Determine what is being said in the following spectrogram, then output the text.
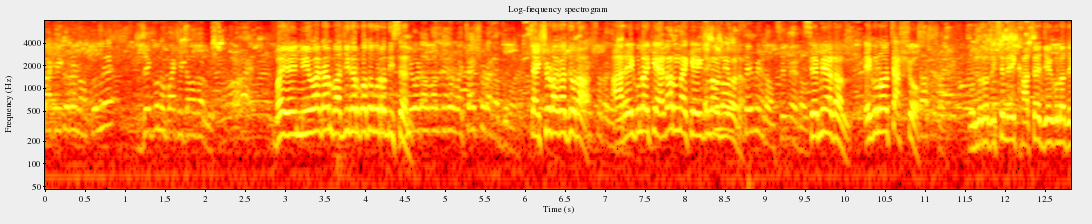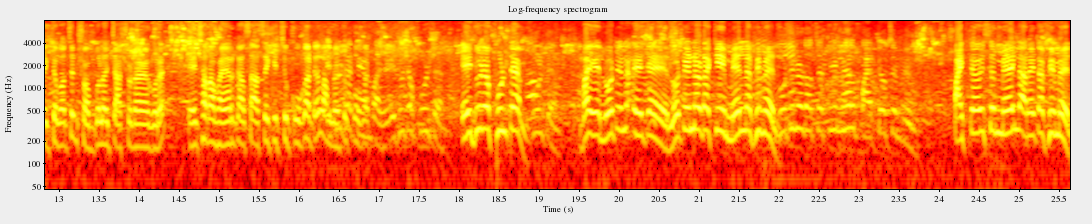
পাখি করে করলে যে কোনো পাখি দেওয়া যাবে। ভাই এই নিউ অ্যাডাল বাজিকার কত করে দিচ্ছেন? নিউ ভাই চারশো টাকা জোড়া। চারশো টাকা জোড়া? আর এগুলো কি অ্যাডাল নাকি এগুলো নিউ অ্যাডাল সেমি অ্যাডাল এগুলো চারশো? চারশো। বন্ধুরা দেখছেন এই খাঁচায় যেগুলো দেখতে পাচ্ছেন সবগুলোই চারশো টাকা করে। এছাড়া ভাইয়ের কাছে আছে কিছু কোকাটেল আমরা একটু কোকাট এই দুটো ফুল টাইম এই দুটো ফুল টাইম ফুল টাইম ভাই এই লোটিন এই যে লোটিনোটা কি মেল না ফিমেল প্রোটিনটা হচ্ছে ফিমেল পাইপটা হচ্ছে মেল পাইটটা হচ্ছে মেল আর এটা ফিমেল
